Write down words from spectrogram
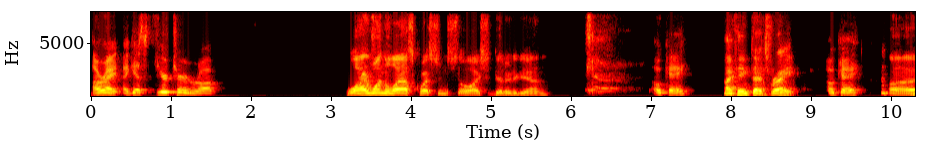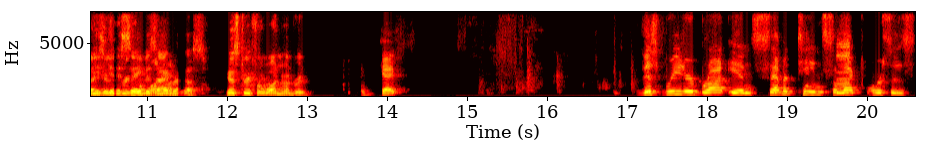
All right, I guess your turn, Rob. Well, I won the last question, so I should get it again. Okay, I think that's right. okay, Uh, He's gonna history save for his 100. eyebrows. History for 100. okay. This breeder brought in 17 select horses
